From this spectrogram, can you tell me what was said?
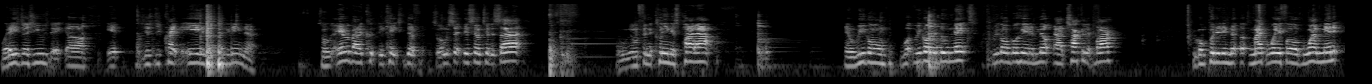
where they just use the uh it just just crack the eggs and put it in there. So everybody cook the cakes different. So I'm gonna set this on to the side. I'm finna clean this pot out. And we gonna what we're gonna do next, we're gonna go ahead and melt our chocolate bar. We're gonna put it in the uh, microwave for one minute.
